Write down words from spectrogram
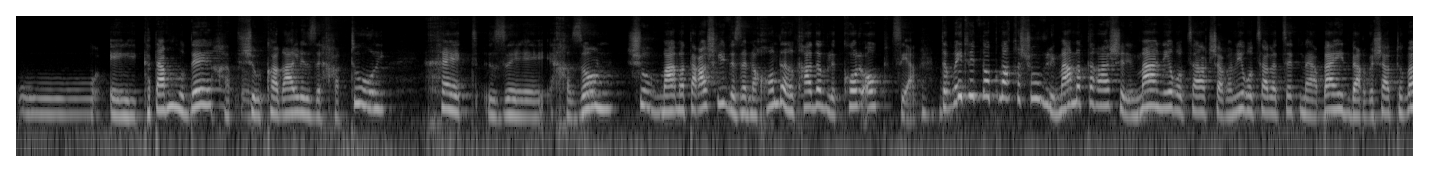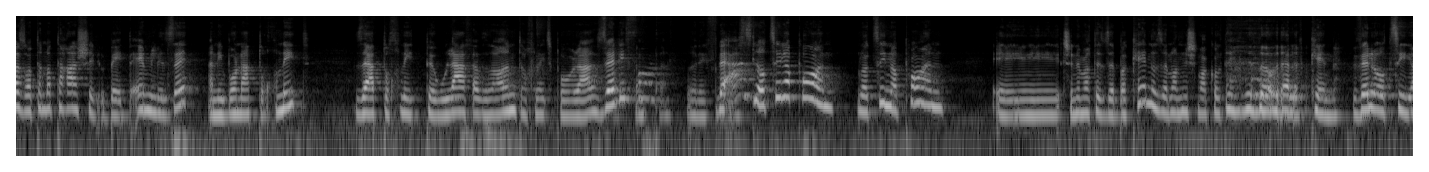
הוא כתב מודל שהוא קרא לזה חתול, חטא זה חזון, שוב, מה המטרה שלי, וזה נכון דרך אגב לכל אופציה. תמיד לבדוק מה חשוב לי, מה המטרה שלי, מה אני רוצה עכשיו, אני רוצה לצאת מהבית בהרגשה טובה, זאת המטרה שלי. בהתאם לזה, אני בונה תוכנית, זה התוכנית פעולה, חזון, תוכנית פעולה. זה לפעול. זה לפעול. ואז להוציא לפועל, להוציא לפועל. אה, כשאני אומרת את זה בכן, אז זה לא נשמע כל כך טוב, כן, ולהוציא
